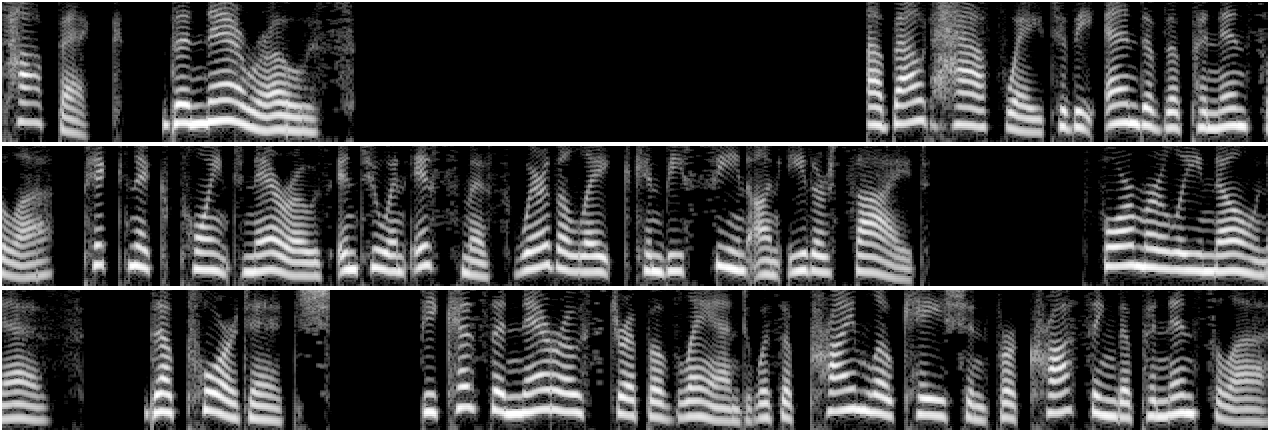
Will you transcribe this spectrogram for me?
Topic: The Narrows. About halfway to the end of the peninsula, Picnic Point narrows into an isthmus where the lake can be seen on either side. Formerly known as the Portage, because the narrow strip of land was a prime location for crossing the peninsula,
